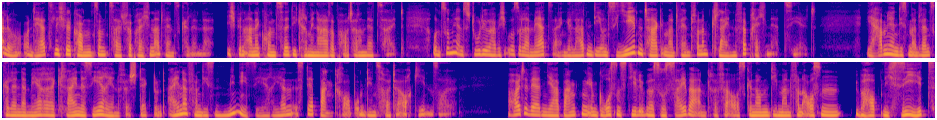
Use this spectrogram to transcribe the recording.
Hallo und herzlich willkommen zum Zeitverbrechen Adventskalender. Ich bin Anne Kunze, die Kriminalreporterin der Zeit. Und zu mir ins Studio habe ich Ursula Merz eingeladen, die uns jeden Tag im Advent von einem kleinen Verbrechen erzählt. Wir haben ja in diesem Adventskalender mehrere kleine Serien versteckt und einer von diesen Miniserien ist der Bankraub, um den es heute auch gehen soll. Heute werden ja Banken im großen Stil über so Cyberangriffe ausgenommen, die man von außen überhaupt nicht sieht.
